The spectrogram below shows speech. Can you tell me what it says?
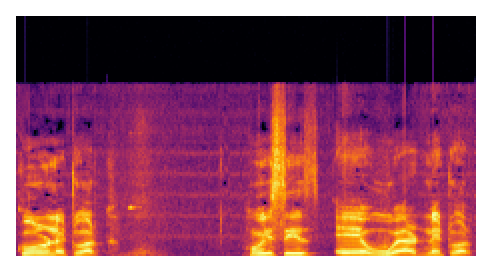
core network, which is a wired network.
